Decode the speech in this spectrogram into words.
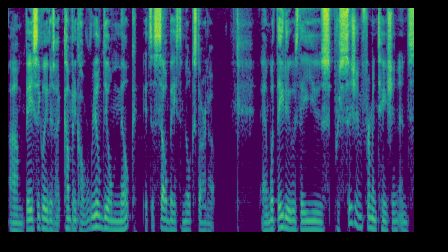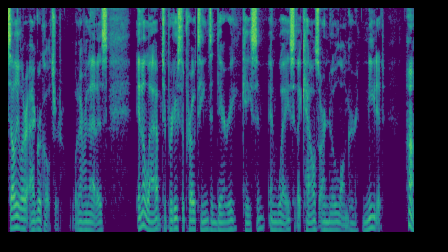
Um, basically, there's a company called Real Deal Milk. It's a cell based milk startup. And what they do is they use precision fermentation and cellular agriculture, whatever that is, in a lab to produce the proteins in dairy, casein, and whey so that cows are no longer needed. Huh.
